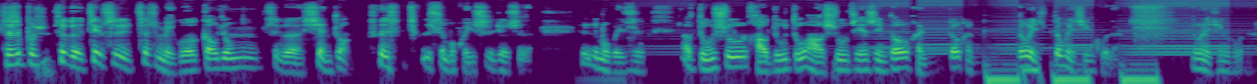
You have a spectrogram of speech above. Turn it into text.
这是不是这个？这是这是美国高中这个现状，就是这么回事，就是，就是这么回事。要读书好读，读好书，这些事情都很都很都很都很辛苦的，都很辛苦的。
